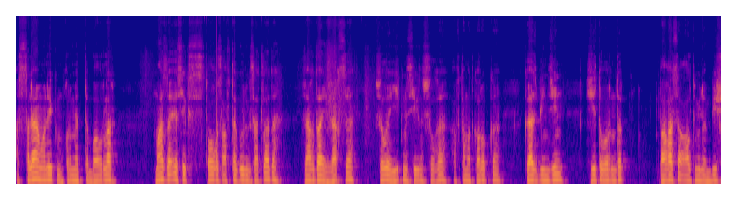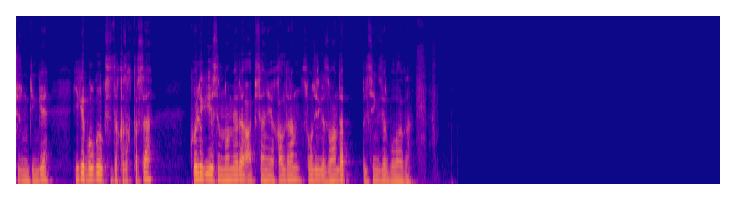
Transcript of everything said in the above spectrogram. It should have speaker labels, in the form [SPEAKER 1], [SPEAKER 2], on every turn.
[SPEAKER 1] ассаламу алейкум құрметті бауырлар. Mazda sx 9 автокөлігі сатылады. Жағдайы жақсы. Жылы 2008 жылғы автомат коробка газ бензин 7 орындық бағасы 6 миллион 500 мың теңге. Егер бұл көлік сізді қызықтырса көлік иесінің номері описаниеге қалдырамын сол жерге звондап білсеңіздер болады.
